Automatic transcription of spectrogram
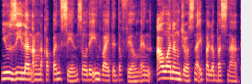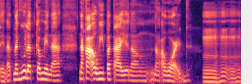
New Zealand ang nakapansin so they invited the film and awa ng Diyos na ipalabas natin at nagulat kami na nakaawi pa tayo ng ng award. Mhm, mhm.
